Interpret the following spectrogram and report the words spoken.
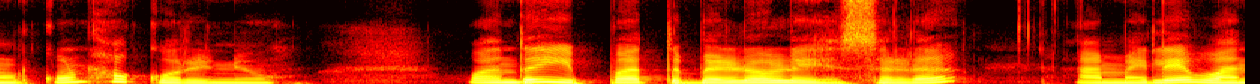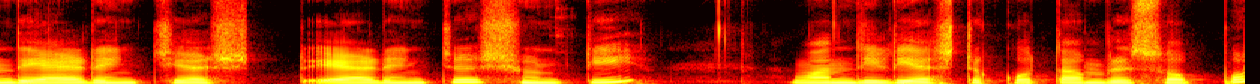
ನೋಡ್ಕೊಂಡು ಹಾಕೋರಿ ನೀವು. ಒಂದು ಇಪ್ಪತ್ತು ಬೆಳ್ಳುಳ್ಳಿ ಹೆಸಳು ಆಮೇಲೆ ಒಂದು ಎರಡು ಇಂಚು ಅಷ್ಟು, ಎರಡು ಇಂಚು ಶುಂಠಿ, ಒಂದು ಇಡಿಯಷ್ಟು ಕೊತ್ತಂಬರಿ ಸೊಪ್ಪು,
